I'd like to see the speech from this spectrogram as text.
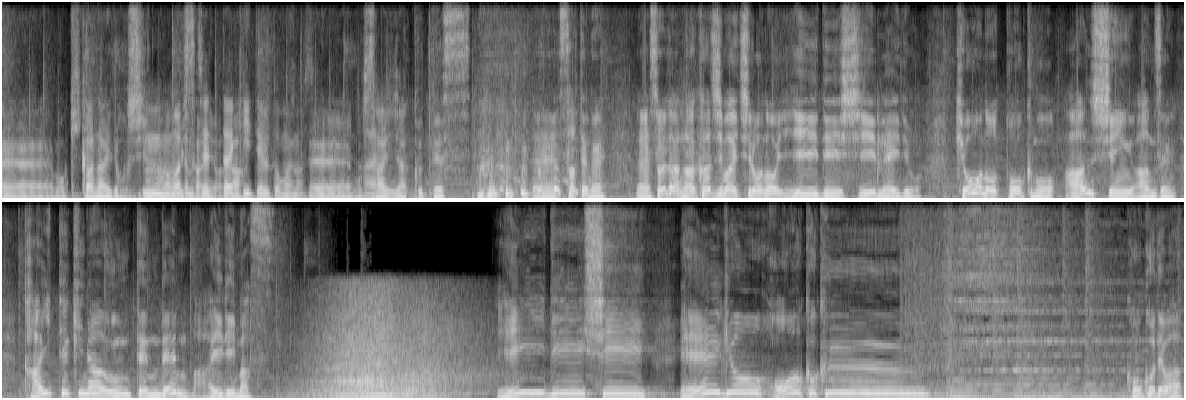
えーもう聞かないでほしいな、うんまあ、葵さんにはな。絶対聞いてると思います。よ、えーもうはい最悪です、えーさてね、えーそれでは中島一郎の EDC レイディオ今日のトークも安心安全快適な運転で参ります EDC 営業報告。ここでは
